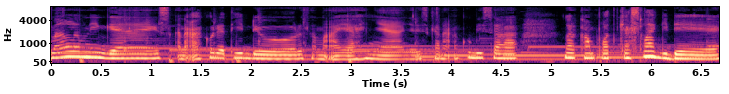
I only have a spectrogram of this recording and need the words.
malam nih guys. Anak aku udah tidur sama ayahnya. Jadi sekarang aku bisa ngerekam podcast lagi deh.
